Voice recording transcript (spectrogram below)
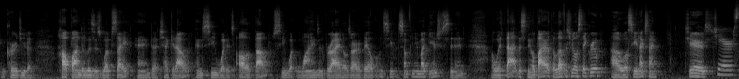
encourage you to hop onto Liz's website and uh, check it out and see what it's all about, see what wines and varietals are available, and see if it's something you might be interested in. With that, this is Neil Byer at the Levis Real Estate Group. Uh, we'll see you next time. Cheers. Cheers.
